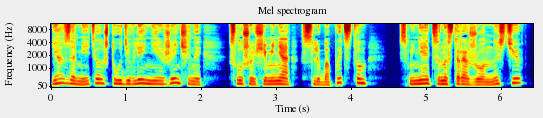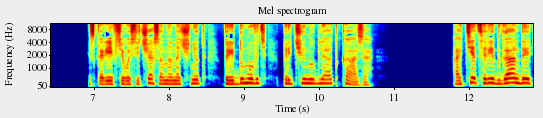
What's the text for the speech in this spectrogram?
Я заметил, что удивление женщины, слушающей меня с любопытством, сменяется настороженностью — и, скорее всего, сейчас она начнет придумывать причину для отказа. «Отец Ридганды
